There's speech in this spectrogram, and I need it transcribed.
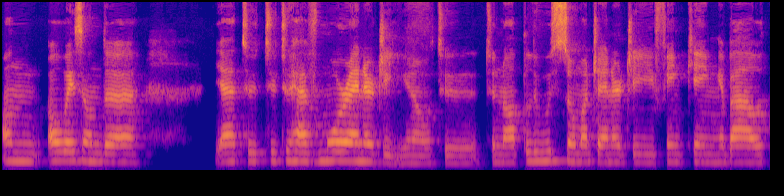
on always on the yeah to to to have more energy you know to to not lose so much energy thinking about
